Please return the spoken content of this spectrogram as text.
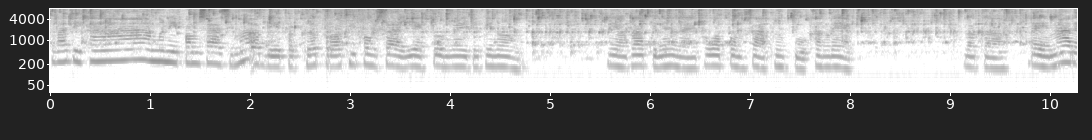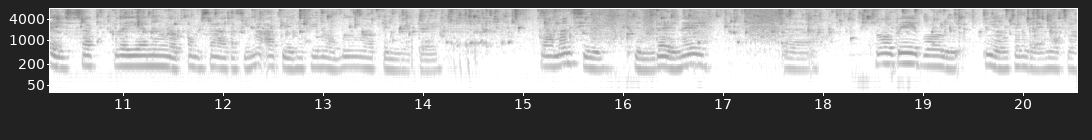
สวัสดีค่ะมื่อนี้ปอมซาสิมาอัปเดตปักเขือเปราะที่ปอมซาแยกต้นไว้จ้ะพี่น้องเรียกว่าเป็นยังไงเพราะว่าปอมซาเพิ่งปลูกครั้งแรก แล้วก็ได้มาได้สักระยะหนึ่งแล้วปอมซาก็สิมาอัปเดตให้พี่น้องเบิ่งว่าเป็นแบบใดว่ามันสิขึ้นได้ในเอ่อนอเวย์บ่หรืออหย่างจังใดเนี่ยจ้ะ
